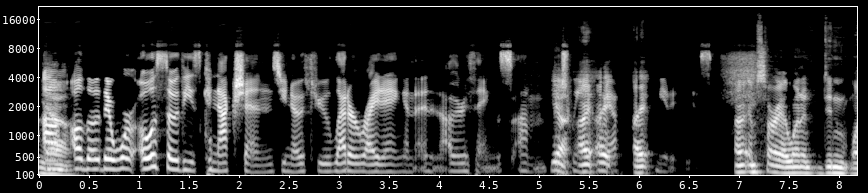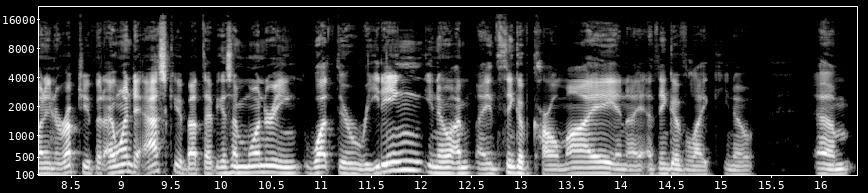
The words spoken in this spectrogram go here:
Um, yeah. Um, although there were also these connections, you know, through letter writing and, and other things um, yeah, between I, I, communities. I'm sorry, I wanted, didn't want to interrupt you, but I wanted to ask you about that because I'm wondering what they're reading. You know, I'm, i think of Karl May and I, I think of like, you know, um,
